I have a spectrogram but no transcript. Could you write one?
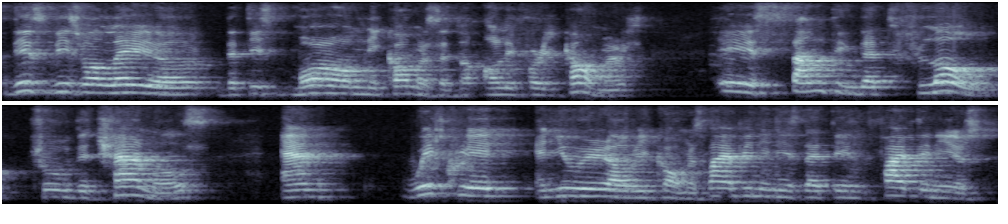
this visual layer that is more on e-commerce and only for e-commerce is something that flow through the channels and will create a new era of e-commerce. My opinion is that in five, 10 years,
